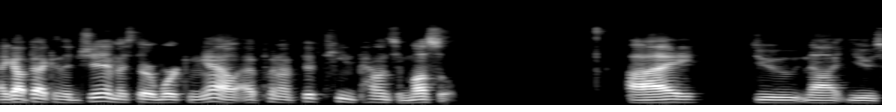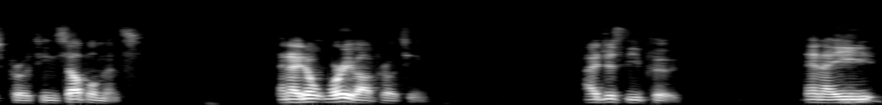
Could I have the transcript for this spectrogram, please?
I got back in the gym. I started working out. I put on 15 pounds of muscle. I do not use protein supplements and I don't worry about protein. I just eat food and I eat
